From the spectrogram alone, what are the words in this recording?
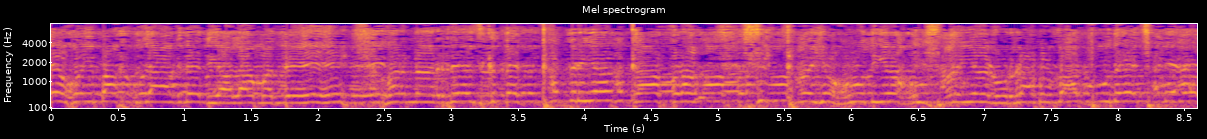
اے ہوئی بخت جاگدے دی علامت، ورنہ رزق تے کھتریاں، کافراں، سکھاں، یہودیاں، عیسائیاں نو رب واتو دے چھڑیا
